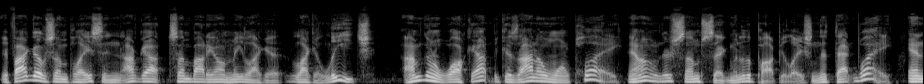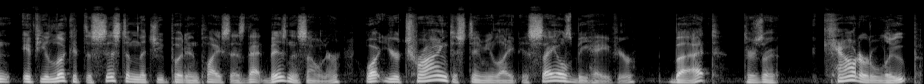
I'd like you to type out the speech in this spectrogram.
If I go someplace and I've got somebody on me like a like a leech, I'm going to walk out because I don't want to play. Now, there's some segment of the population that that way. And if you look at the system that you put in place as that business owner, what you're trying to stimulate is sales behavior but there's a counter loop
